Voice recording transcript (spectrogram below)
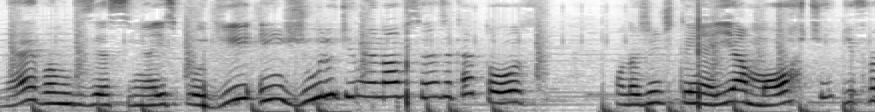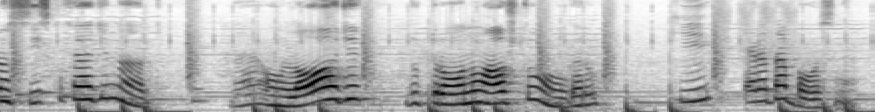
né, vamos dizer assim, a explodir em julho de 1914, quando a gente tem aí a morte de Francisco Ferdinando, né, um lorde do trono austro-húngaro que era da Bósnia.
